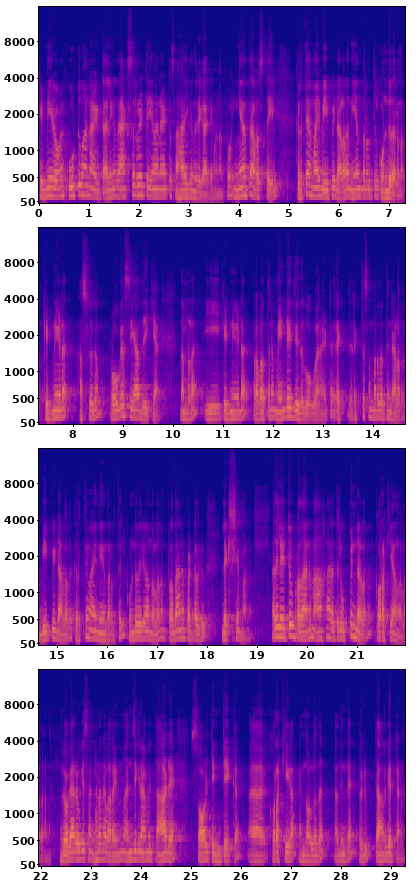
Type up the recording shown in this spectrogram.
കിഡ്നി രോഗം കൂട്ടുവാനായിട്ട് അല്ലെങ്കിൽ അത് ആക്സിലറേറ്റ് ചെയ്യാനായിട്ട് സഹായിക്കുന്ന ഒരു കാര്യമാണ്. അപ്പോൾ ഇങ്ങനത്തെ അവസ്ഥയിൽ കൃത്യമായി ബി പിയുടെ അളവ് നിയന്ത്രണത്തിൽ കൊണ്ടുവരണം. കിഡ്നിയുടെ അസുഖം പ്രോഗ്രസ് ചെയ്യാതിരിക്കാൻ. നമ്മൾ ഈ കിഡ്നിയുടെ പ്രവർത്തനം മെയിന്റെയിൻ ചെയ്ത് പോകുവാനായിട്ട് രക്തസമ്മർദ്ദത്തിന്റെ അളവ് ബി പിയുടെ അളവ് കൃത്യമായി നിയന്ത്രണത്തിൽ കൊണ്ടുവരിക എന്നുള്ളത് പ്രധാനപ്പെട്ട ഒരു ലക്ഷ്യമാണ്. അതിലേറ്റവും പ്രധാനം ആഹാരത്തിൽ ഉപ്പിന്റെ അളവ് കുറയ്ക്കുക എന്നുള്ളതാണ്. ലോകാരോഗ്യ സംഘടന പറയുന്നത് അഞ്ച് ഗ്രാമിൽ താഴെ സോൾട്ട് ഇൻടേക്ക് കുറയ്ക്കുക എന്നുള്ളത് അതിന്റെ ഒരു ടാർഗറ്റാണ്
